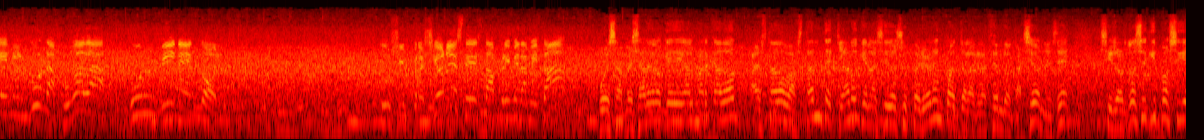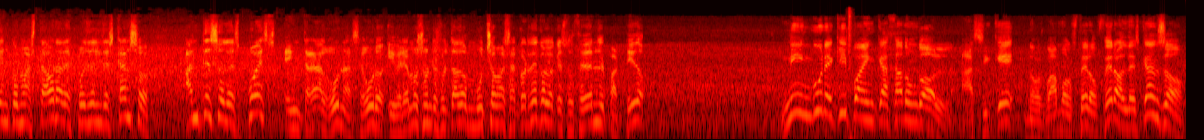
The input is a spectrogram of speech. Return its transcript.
que ninguna jugada culmine en gol. ¿Tus impresiones de esta primera mitad? Pues a pesar de lo que diga el marcador, ha estado bastante claro quién ha sido superior en cuanto a la creación de ocasiones. ¿eh? Si los dos equipos siguen como hasta ahora después del descanso, antes o después entrará alguna, seguro, y veremos un resultado mucho más acorde con lo que sucede en el partido. Ningún equipo ha encajado un gol, así que nos vamos 0-0 al descanso.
